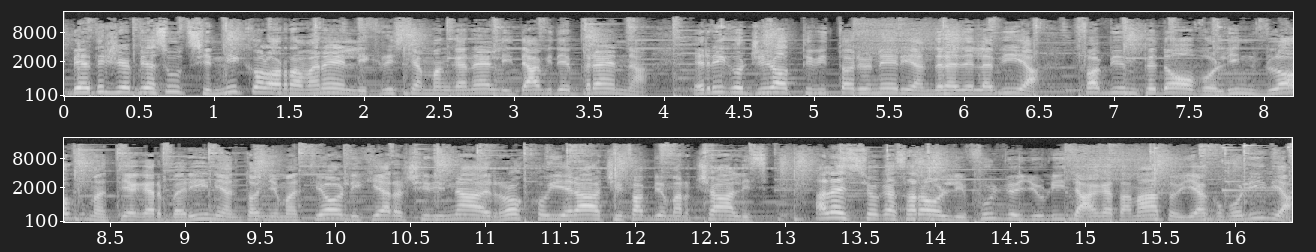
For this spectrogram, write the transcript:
Beatrice Biasuzzi, Niccolò Ravanelli, Cristian Manganelli, Davide Brenna, Enrico Girotti, Vittorio Neri, Andrea Della Via, Fabio Impedovo, Lin Vlog, Mattia Garbarini, Antonio Mattioli, Chiara Cirinà, Rocco Ieraci, Fabio Marcialis, Alessio Casarolli, Fulvio Iulita, Agata Amato, Jacopo Livia,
